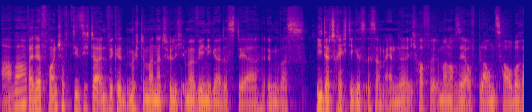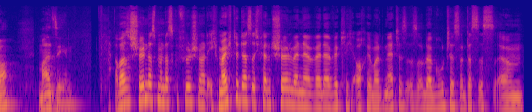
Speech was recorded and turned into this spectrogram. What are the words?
Aber bei der Freundschaft, die sich da entwickelt, möchte man natürlich immer weniger, dass der irgendwas Niederträchtiges ist am Ende. Ich hoffe immer noch sehr auf blauen Zauberer. Mal sehen. Aber es ist schön, dass man das Gefühl schon hat, ich möchte das, ich fände es schön, wenn er, wenn er wirklich auch jemand Nettes ist oder Gutes und das ist, ähm,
